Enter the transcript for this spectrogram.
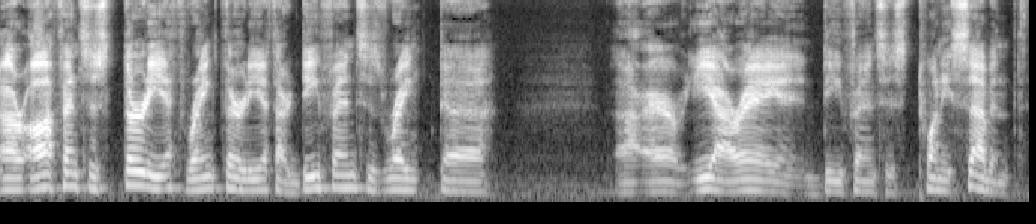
our offense is 30th, ranked 30th. Our defense is ranked, uh, our ERA and defense is 27th.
